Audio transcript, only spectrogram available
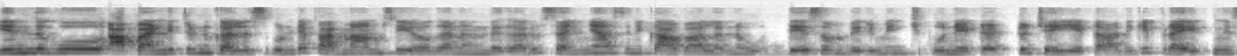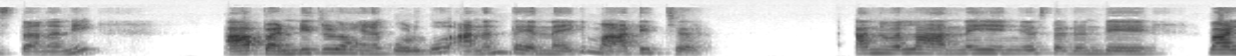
ఎందుకు? ఆ పండితుడిని కలుసుకుంటే పరమహంస యోగానంద గారు సన్యాసిని కావాలన్న ఉద్దేశం విరమించుకునేటట్టు చేయటానికి ప్రయత్నిస్తానని ఆ పండితుడు ఆయన కొడుకు అనంత అన్నయ్యకి మాట ఇచ్చారు అందువల్ల ఆ అన్నయ్య ఏం చేస్తాడంటే వాళ్ళ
